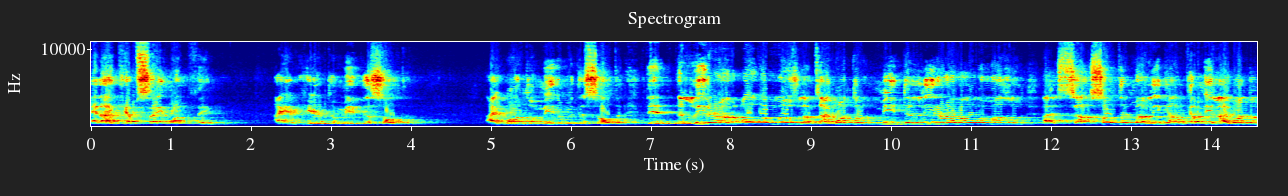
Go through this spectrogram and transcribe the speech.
and I kept saying one thing. I am here to meet the Sultan. I want to meet with the Sultan, the, the leader of all the Muslims. I want to meet the leader of all the Muslims, uh, Sultan Malik al-Kamil. I want to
